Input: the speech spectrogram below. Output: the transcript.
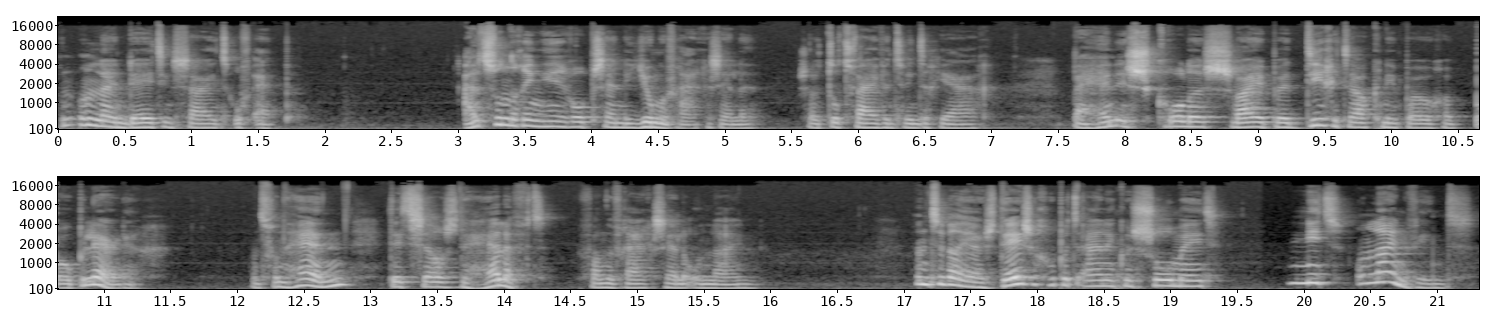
een online datingsite of app. Uitzondering hierop zijn de jonge vrijgezellen, zo tot 25 jaar. Bij hen is scrollen, swipen, digitaal knipogen populairder. Want van hen deed zelfs de helft van de vrijgezellen online. En terwijl juist deze groep uiteindelijk een soulmate niet online vindt.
